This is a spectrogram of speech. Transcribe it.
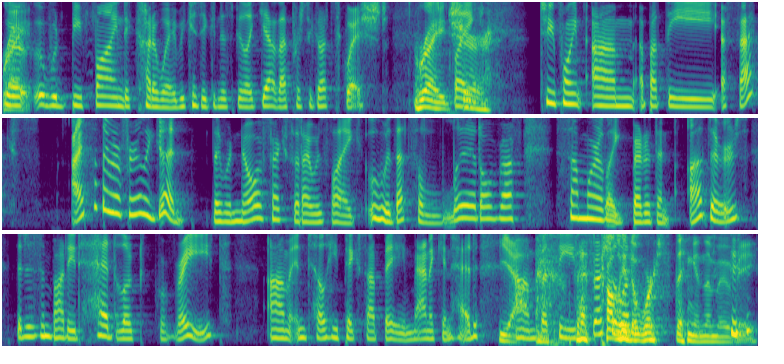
where Right. it would be fine to cut away because you can just be like yeah that person got squished Right, like sure. to your point um about the effects i thought they were fairly good there were no effects that i was like ooh that's a little rough some were like better than others the disembodied head looked great um, until he picks up a mannequin head. Yeah. um, but the That's probably eff- the worst thing in the movie.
